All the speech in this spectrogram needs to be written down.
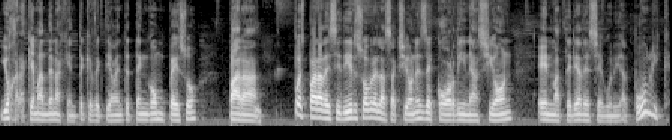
y ojalá que manden a gente que efectivamente tenga un peso para pues para decidir sobre las acciones de coordinación en materia de seguridad pública.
